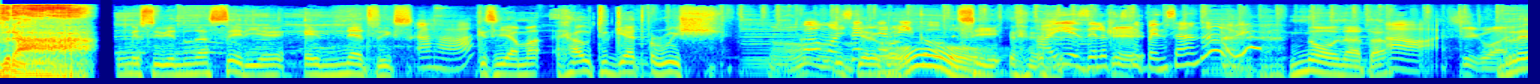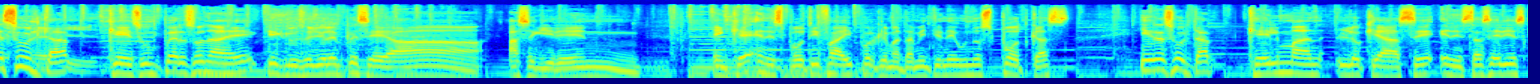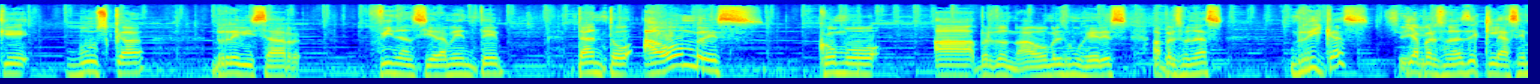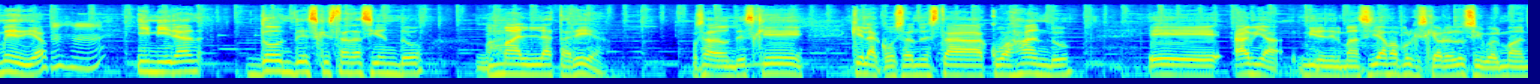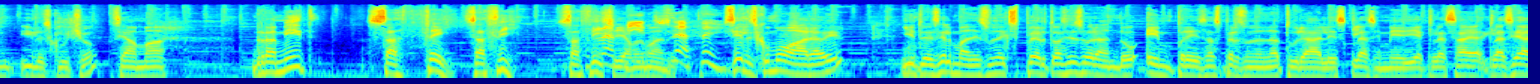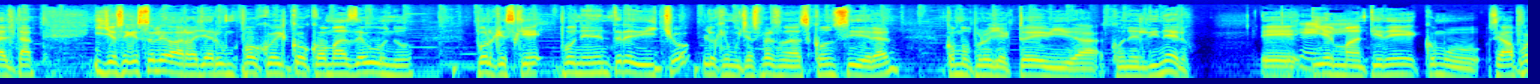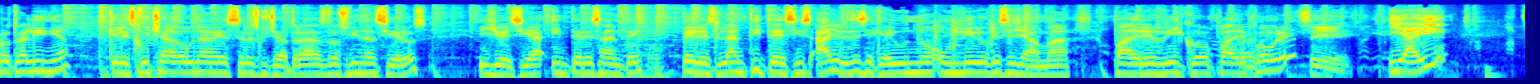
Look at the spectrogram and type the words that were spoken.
Vibra. Me estoy viendo una serie en Netflix Ajá. que se llama How to Get Rich. ¿Cómo Y hacerte quiero- rico? Sí. Ahí es de lo que ¿Qué? estoy pensando. ¿eh? No, Nata. Ah, Qué guay. Resulta Ey. que es un personaje que incluso yo le empecé a, a seguir en... ¿En qué? En Spotify, porque el man también tiene unos podcasts. Y resulta que el man lo que hace en esta serie es que busca revisar financieramente tanto a hombres como a, perdón, a hombres, mujeres, a personas ricas Sí. y a personas de clase media y miran dónde es que están haciendo Mal. mal, la tarea. O sea, dónde es que, que la cosa no está cuajando. Eh, ah, mira, miren, el man se llama, porque es que ahora lo sigo al man y lo escucho, se llama Ramit Sathi. Sathi. Sathi se llama el man. Sathi. Sí, él es como árabe. Y entonces el man es un experto asesorando empresas, personas naturales, clase media, clase, clase alta. Y yo sé que esto le va a rayar un poco el coco a más de uno, porque es que ponen entredicho lo que muchas personas consideran como proyecto de vida con el dinero. Eh. Y el man tiene como, se va por otra línea, que le he escuchado una vez, se lo he escuchado a otras dos financieros, y yo decía, interesante, pero es la antítesis. Ah, yo les decía que hay uno, un libro que se llama Padre Rico, Padre Pobre. Sí. Y ahí,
